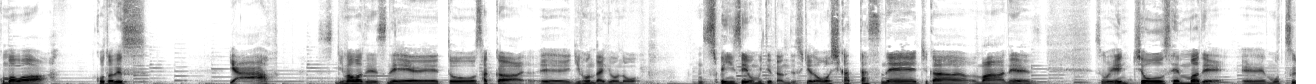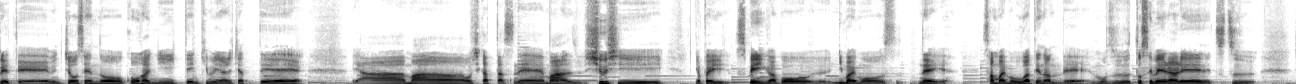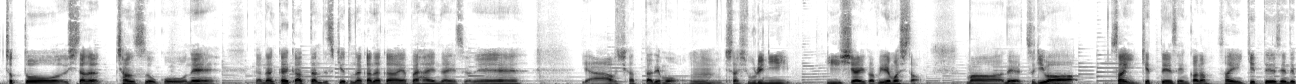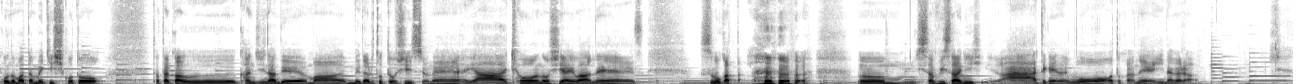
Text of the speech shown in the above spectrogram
こんばんは。コータです。いやー、今までですね、えー、っと、サッカー、えー、日本代表のスペイン戦を見てたんですけど、惜しかったっすね。ちゅうか、まあね、すごい延長戦まで、えー、もつれて、延長戦の後半に1点決められちゃって、いやー、まあ、惜しかったっすね。まあ、終始、やっぱりスペインがもう2枚もね、3枚も上手なんで、もうずっと攻められつつ、ちょっとしたチャンスをこうね、が何回かあったんですけど、なかなかやっぱり入んないですよね。いやー、惜しかった、でも。うん、久しぶりにいい試合が見れました。まあね、次は3位決定戦かな ?3 位決定戦で今度またメキシコと戦う感じなんで、まあ、メダル取ってほしいですよね。いやー、今日の試合はね、すごかった。うん、久々に、あーってかいな、うおーとかね、言いながら、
